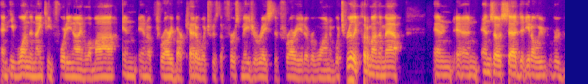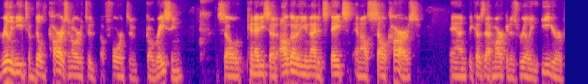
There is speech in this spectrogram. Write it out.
And he won the 1949 Le Mans in, in a Ferrari Barchetta, which was the first major race that Ferrari had ever won, and which really put him on the map and and Enzo said that you know we, we really need to build cars in order to afford to go racing. So Chinetti said, "I'll go to the United States and I'll sell cars," and because that market is really eager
